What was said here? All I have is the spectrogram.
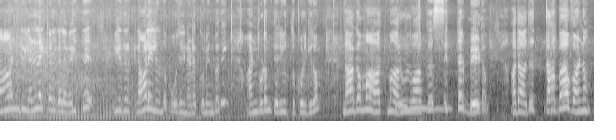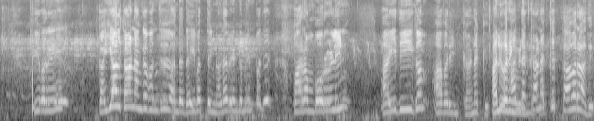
நான்கு எல்லைக்கல்களை வைத்து இதற்கு நாளையிலிருந்து பூஜை நடக்கும் என்பதை அன்புடன் தெரிவித்துக் கொள்கிறோம். நாகம்மா ஆத்மா அருள்வாக்கு சித்தர் பேடம். அதாவது தபவனம். இவர் கையால் தான் அங்கே வந்து அந்த தெய்வத்தை நட வேண்டும் என்பது பரம்பொருளின் ஐதீகம் அவரின் கணக்கு. அந்த கணக்கு தவறாது.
